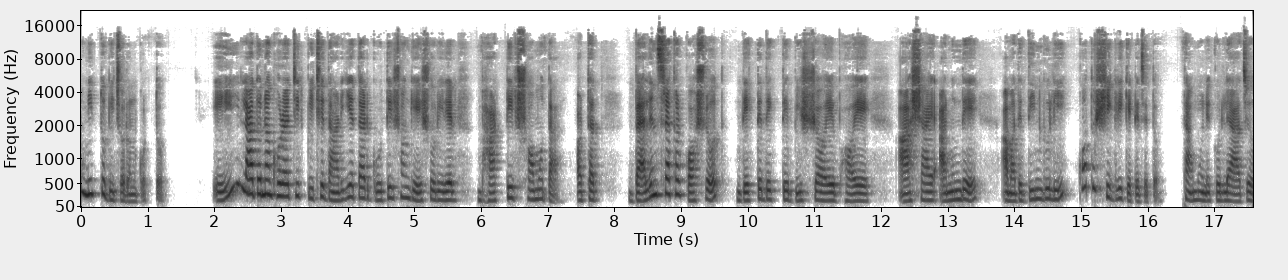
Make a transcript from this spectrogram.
নিত্য বিচরণ করত। এই লাদনা ঘোড়াটির পিঠে দাঁড়িয়ে তার গতির সঙ্গে শরীরের ভারটির সমতা, অর্থাৎ ব্যালেন্স রাখার কসরত দেখতে দেখতে বিস্ময়ে, ভয়ে, আশায়, আনন্দে আমাদের দিনগুলি কত শীঘ্রই কেটে যেত, তা মনে করলে আজও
